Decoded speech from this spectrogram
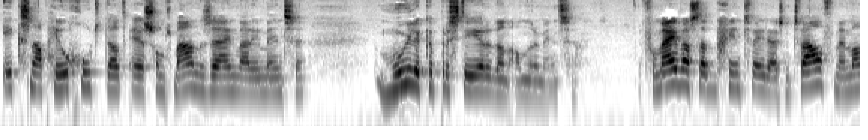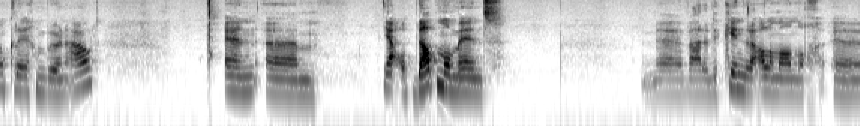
ik snap heel goed dat er soms maanden zijn waarin mensen moeilijker presteren dan andere mensen. Voor mij was dat begin 2012. Mijn man kreeg een burn-out. En um, ja, op dat moment uh, waren de kinderen allemaal nog uh,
